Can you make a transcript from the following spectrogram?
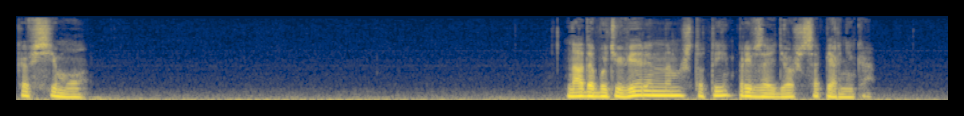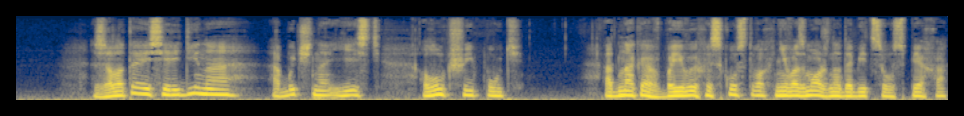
ко всему. Надо быть уверенным, что ты превзойдешь соперника. Золотая середина обычно есть лучший путь Однако в боевых искусствах невозможно добиться успеха,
